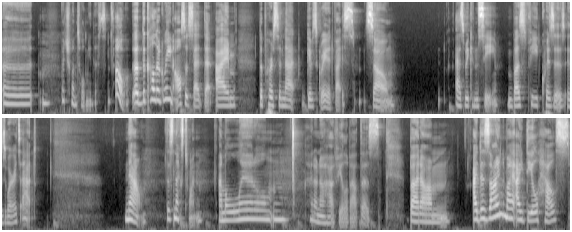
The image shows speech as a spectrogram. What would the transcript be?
uh, which one told me this? Oh, uh, the color green also said that I'm the person that gives great advice. So, as we can see, BuzzFeed quizzes is where it's at. Now, this next one. I'm a little, mm, I don't know how I feel about this, but um, I designed my ideal house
